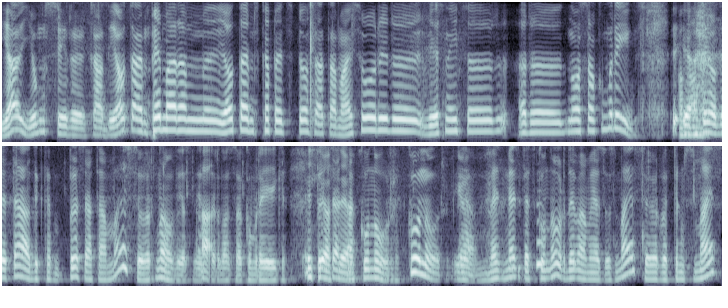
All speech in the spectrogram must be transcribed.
Ja jums ir kādi jautājumi, piemēram, jautājums, kāpēc pilsētā Maisūra ir eh, viesnīca ar, ar eh, nosaukumu Rīga? Atbilde ir tāda, ka pilsētā Maisūra nav viesnīca ar nosaukumu Rīga. Es Pilsētā. Kunūra. Kunur, Jā, jā. mēs, mēs pēc Kunūra devāmies uz Maisūru, bet pirms mais,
